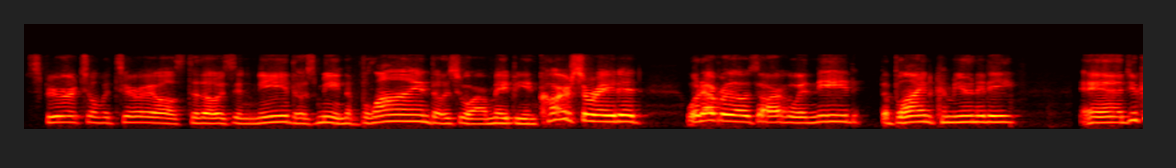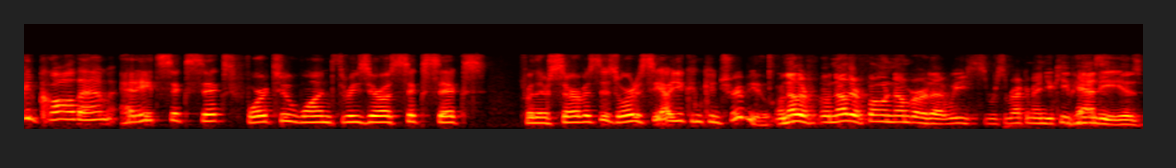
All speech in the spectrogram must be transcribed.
spiritual materials to those in need, those mean the blind, those who are maybe incarcerated, whatever those are who are in need, the blind community. And you can call them at 866 421 3066 for their services or to see how you can contribute. Another another phone number that we recommend you keep yes. handy is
